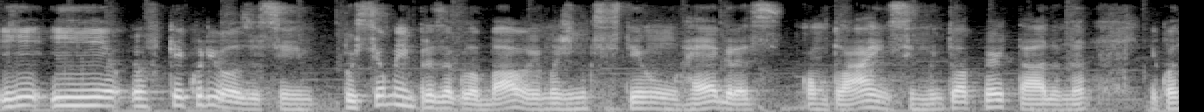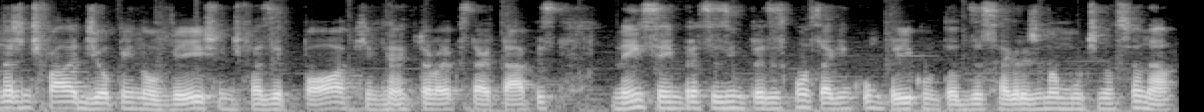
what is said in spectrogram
E, e, eu fiquei curioso, assim, por ser uma empresa global, eu imagino que vocês tenham regras, compliance muito apertado, né? E quando a gente fala de open innovation, de fazer POC, né, trabalhar com startups, nem sempre essas empresas conseguem cumprir com todas as regras de uma multinacional.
